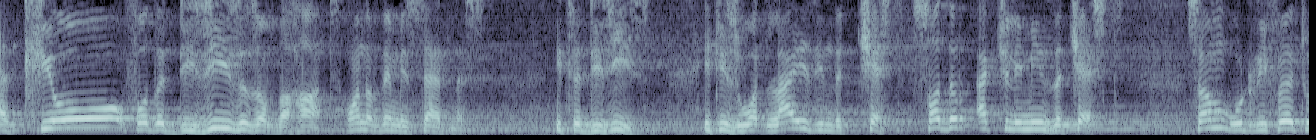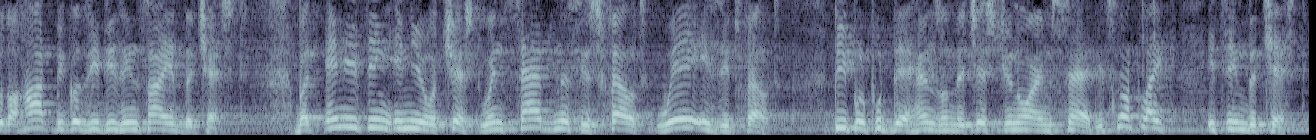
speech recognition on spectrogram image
a cure for the diseases of the heart. One of them is sadness. It's a disease. It is what lies in the chest. Sadr actually means the chest. Some would refer to the heart because it is inside the chest. But anything in your chest, when sadness is felt, where is it felt? People put their hands on the chest, you know, I'm sad. It's not like it's in the chest,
